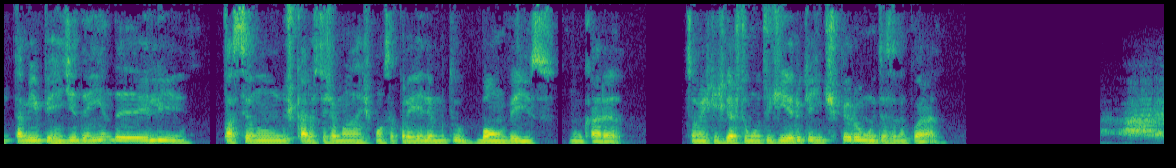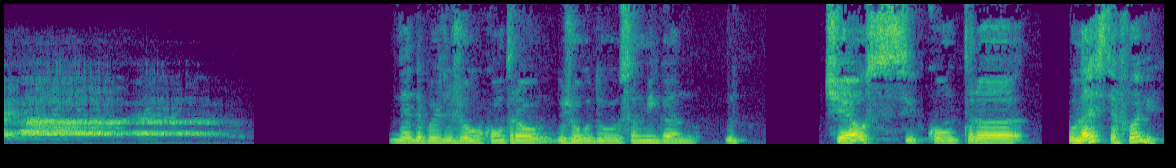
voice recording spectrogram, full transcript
está meio perdido ainda, ele está sendo um dos caras que está chamando a responsa para ele, é muito bom ver isso. Um cara, somente que a gente gastou muito dinheiro que a gente esperou muito essa temporada. Né, depois do jogo contra o do jogo do, se eu não me engano, Chelsea contra o Leicester, foi?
